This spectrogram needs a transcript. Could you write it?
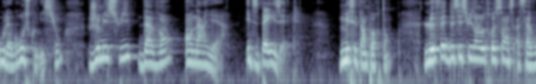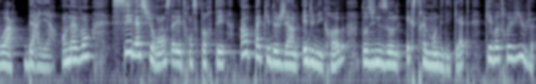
ou la grosse commission, je m'essuie d'avant en arrière. It's basic. Mais c'est important. Le fait de s'essuyer dans l'autre sens, à savoir derrière, en avant, c'est l'assurance d'aller transporter un paquet de germes et de microbes dans une zone extrêmement délicate qui est votre vulve.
